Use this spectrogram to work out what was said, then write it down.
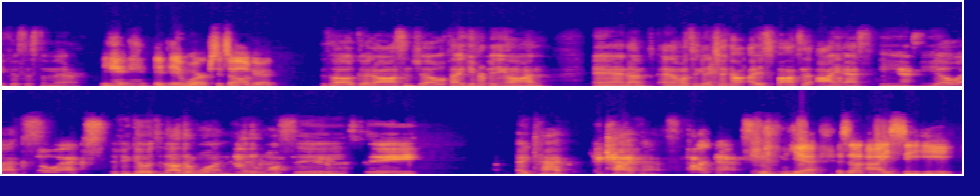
ecosystem there. Yeah, it, it works. It's all good. It's all good. Awesome, Joe. Well, thank you for being on. And um, and once again, check out Isebox at I S E B O X. If you go to the other one, you're going to see a cat podcast. Podcast. yeah, it's not I C E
